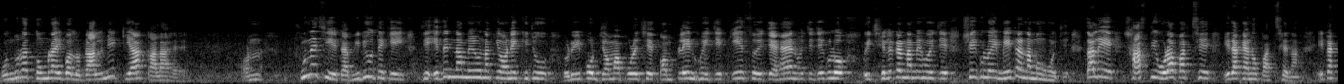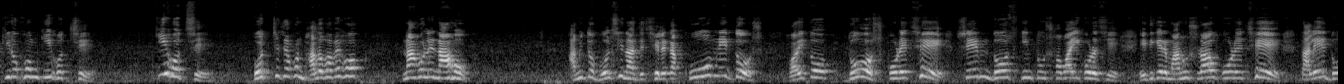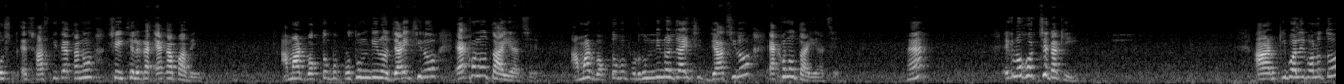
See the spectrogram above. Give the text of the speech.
বন্ধুরা, তোমরাই বলো ডাল মে ক্যা কালা অন- শুনেছি এটা ভিডিও থেকেই যে এদের নামেও নাকি অনেক কিছু রিপোর্ট জমা পড়েছে কমপ্লেন হয়েছে কেস হয়েছে, হ্যান হয়েছে, যেগুলো ওই ছেলেটার নামে হয়েছে, সেগুলো ওই মেয়েটার নামেও হয়েছে। তাহলে শাস্তি ওরা পাচ্ছে, এরা কেন পাচ্ছে না? এটা কীরকম কি হচ্ছে? কি হচ্ছে? হচ্ছে যখন ভালোভাবে হোক, না হলে না হোক। আমি তো বলছি না যে ছেলেটা খুব নির্দোষ। হয়তো দোষ করেছে সেম দোষ কিন্তু সবাই করেছে। এদিকের মানুষরাও করেছে। তাহলে দোষ, শাস্তিটা কেন সেই ছেলেটা একা পাবে? আমার বক্তব্য প্রথম দিনও যাই ছিল, এখনও তাই আছে। আমার বক্তব্য প্রথম দিনও যাই যা ছিল, এখনও তাই আছে। হ্যাঁ? এগুলো হচ্ছেটা কি? আর কি বলে বলো তো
